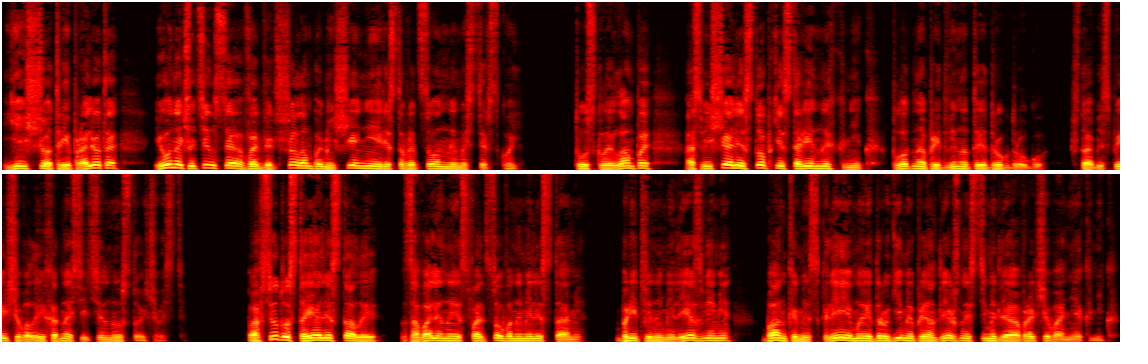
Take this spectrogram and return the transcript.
Еще три пролета, и он очутился в обветшалом помещении реставрационной мастерской. Тусклые лампы освещали стопки старинных книг, плотно придвинутые друг к другу что обеспечивало их относительную устойчивость. Повсюду стояли столы, заваленные сфальцованными листами, бритвенными лезвиями, банками с клеем и другими принадлежностями для врачевания книг.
